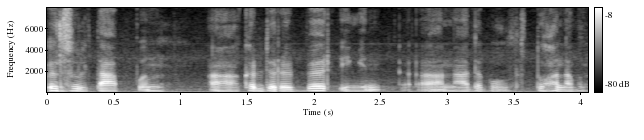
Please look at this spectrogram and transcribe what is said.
результатпын көрдөрөрбөр иңин нада болду туханабын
